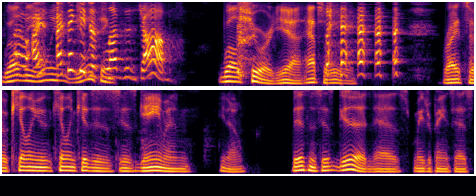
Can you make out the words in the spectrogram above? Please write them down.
Well, oh, the I, only, I think the he only just thing- loves his job. Well, sure, yeah, absolutely. right. So killing killing kids is his game, and you know, business is good, as Major Payne says.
